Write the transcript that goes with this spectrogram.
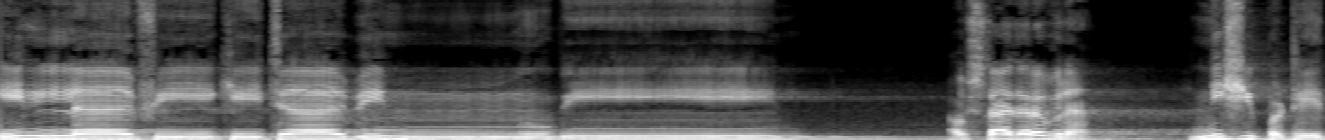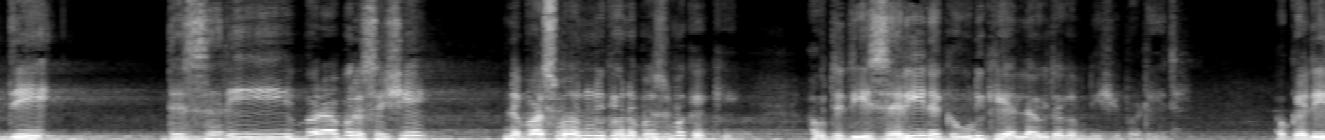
إلا في كتاب مبين او استاد ربنا نشي پټې دې د زری برابر څه شي نه په اسمانونو کې نه په ځمکه کې او د دې زری نه کوړ کې الله یې دغه نشي پټې دې او که دې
